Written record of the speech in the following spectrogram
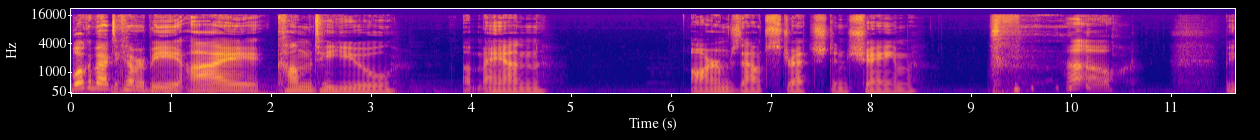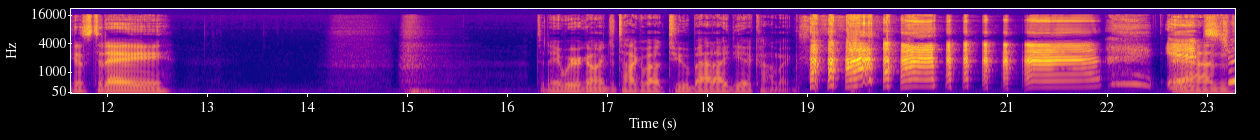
Welcome back to Cover B. I come to you, a man, arms outstretched in shame, Uh oh. because today, today we are going to talk about two bad idea comics. it's And- true.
